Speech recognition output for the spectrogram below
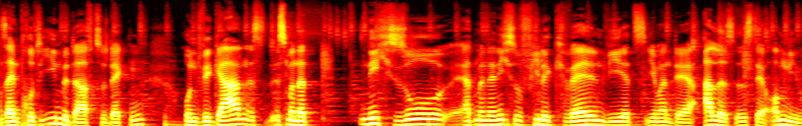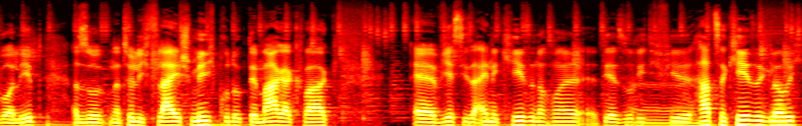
seinen Proteinbedarf zu decken. Und vegan ist, ist man da nicht so, hat man ja nicht so viele Quellen wie jetzt jemand, der alles ist, der omnivor lebt. Also natürlich Fleisch, Milchprodukte, Magerquark. Äh, wie heißt dieser eine Käse nochmal, der so richtig viel, Harzer Käse, glaube ich.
